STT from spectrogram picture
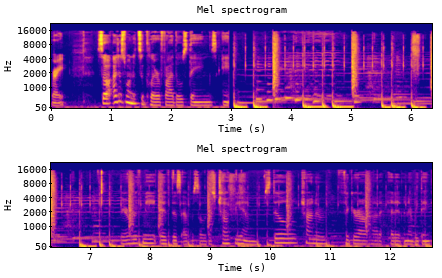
right? So I just wanted to clarify those things. And bear with me if this episode is choppy. I'm still trying to figure out how to edit and everything.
